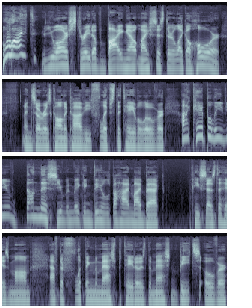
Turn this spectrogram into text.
What? You are straight up buying out my sister like a whore. And so Raskolnikov, he flips the table over. I can't believe you've done this. You've been making deals behind my back. he says to his mom after flipping the mashed potatoes, the mashed beets over,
